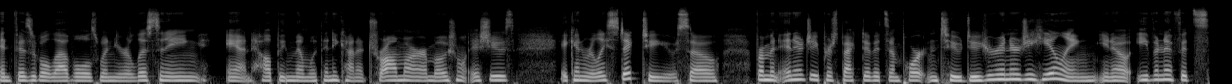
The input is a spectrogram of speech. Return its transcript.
and physical levels when you're listening and helping them with any kind of trauma or emotional issues, it can really stick to you. So, from an energy perspective, it's important to do your energy healing. You know, even if it's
